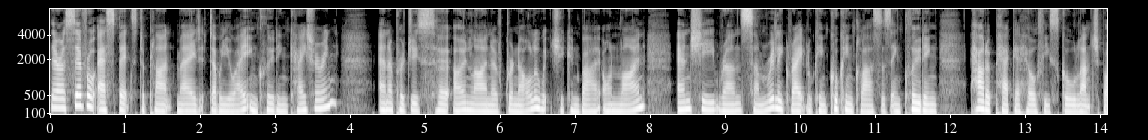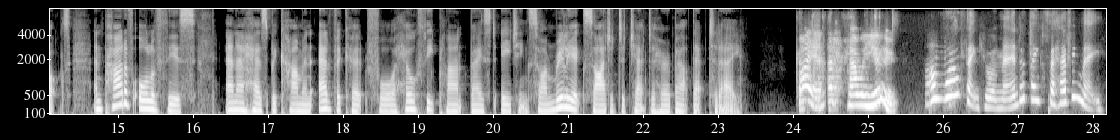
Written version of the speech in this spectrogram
There are several aspects to Plant Made WA, including catering, Anna produces her own line of granola, which you can buy online, and she runs some really great looking cooking classes, including how to pack a healthy school lunchbox. And part of all of this, Anna has become an advocate for healthy plant based eating. So I'm really excited to chat to her about that today. Hi, Anna. How are you? I'm well, thank you, Amanda. Thanks for having me.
